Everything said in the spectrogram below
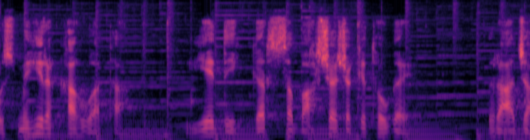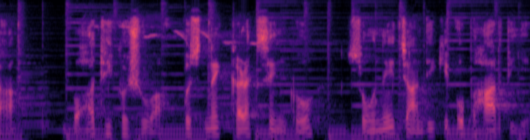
उसमें ही रखा हुआ था। ये देखकर सब आश्चर्यचकित हो गए। राजा बहुत ही खुश हुआ। उसने खड़क सिंह को सोने चांदी के उपहार दिए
